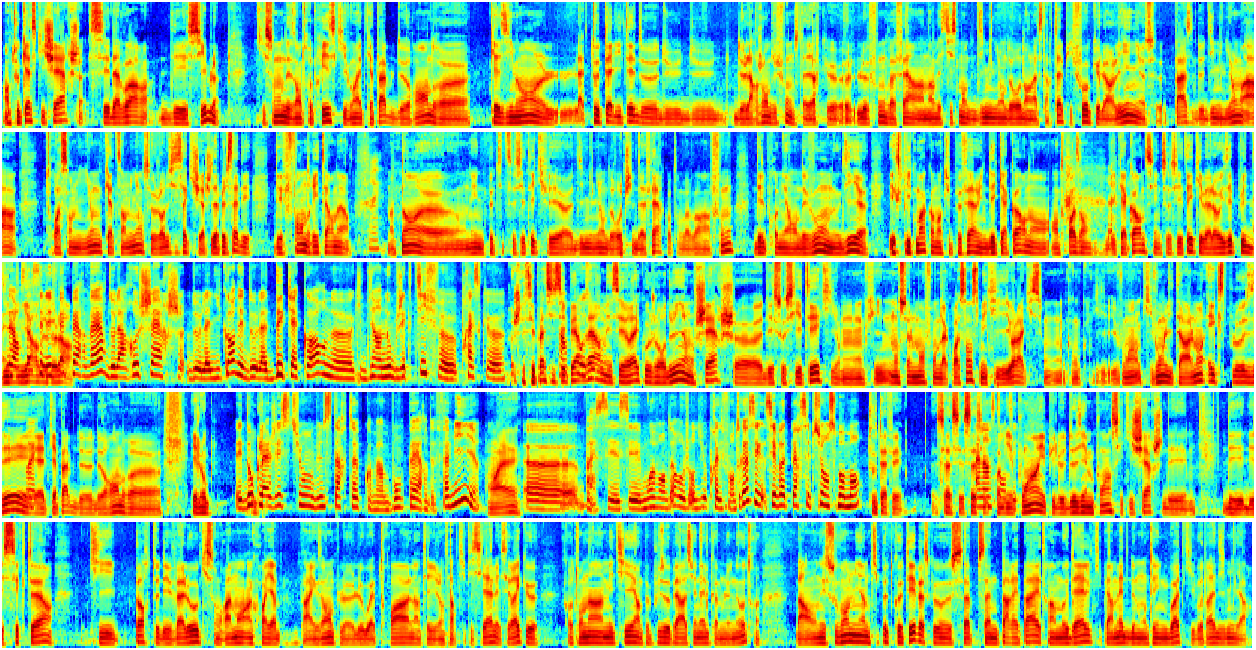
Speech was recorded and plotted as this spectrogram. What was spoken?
En tout cas, ce qu'ils cherchent, c'est d'avoir des cibles qui sont des entreprises qui vont être capables de rendre euh, quasiment la totalité de, de l'argent du fonds. C'est-à-dire que le fonds va faire un investissement de 10 millions d'euros dans la startup. Il faut que leur ligne se passe de 10 millions à 300 millions, 400 millions. C'est aujourd'hui, c'est ça qu'ils cherchent. Ils appellent ça des, des fund returners. Maintenant, euh, on est une petite société qui fait 10 euh, millions d'euros de chiffre d'affaires. Quand on va voir un fonds, dès le premier rendez-vous, on nous dit euh, explique-moi comment tu peux faire une décacorne en, en 3 ans. décacorne, c'est une société qui est valorisée plus de 10 milliards de dollars. C'est l'effet pervers de la recherche de la licorne et de la décacorne qui devient un objectif presque. Je ne sais pas si c'est pervers, mais c'est vrai qu'aujourd'hui, on cherche des sociétés qui, ont, qui non seulement font de la croissance, mais qui, voilà, qui sont, qui, vont, qui vont littéralement exploser et être capables de, rendre. Euh, et donc, Et donc, la gestion d'une start-up comme un bon père de famille, ouais. euh, bah, c'est moins vendeur aujourd'hui auprès des fonds. En tout cas, c'est votre perception en ce moment Tout à fait. Ça, c'est le premier point. Et puis le deuxième point, c'est qu'ils cherchent des, des, des, secteurs qui portent des valos qui sont vraiment incroyables. Par exemple, le Web 3, l'intelligence artificielle. Et c'est vrai que quand on a un métier un peu plus opérationnel comme le nôtre, bah, on est souvent mis un petit peu de côté parce que ça, ça, ne paraît pas être un modèle qui permette de monter une boîte qui vaudrait 10 milliards.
